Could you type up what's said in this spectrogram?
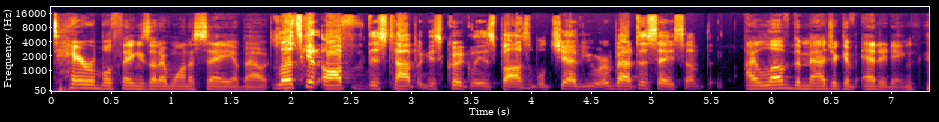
terrible things that I want to say about. let's get off of this topic as quickly as possible chev you were about to say something I love the magic of editing.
